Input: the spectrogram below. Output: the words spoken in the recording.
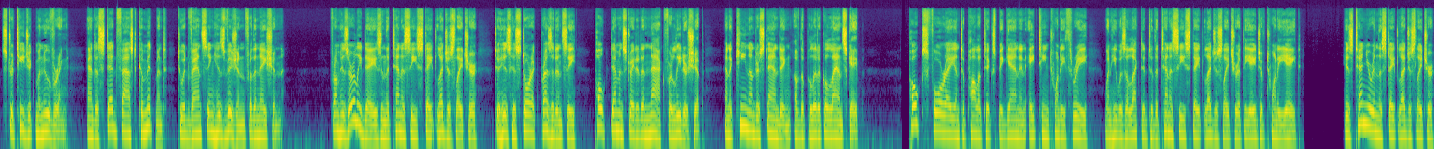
strategic maneuvering, and a steadfast commitment to advancing his vision for the nation. From his early days in the Tennessee state legislature to his historic presidency, Polk demonstrated a knack for leadership and a keen understanding of the political landscape. Polk's foray into politics began in 1823 when he was elected to the Tennessee state legislature at the age of 28. His tenure in the state legislature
